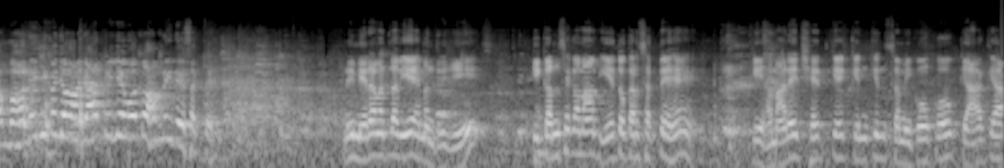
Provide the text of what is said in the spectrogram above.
अब मोहल्ले जी को जो औज़ार चाहिए वो तो हम नहीं दे सकते। नहीं, मेरा मतलब ये है मंत्री जी, कि कम से कम आप ये तो कर सकते हैं कि हमारे क्षेत्र के किन किन श्रमिकों को क्या क्या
